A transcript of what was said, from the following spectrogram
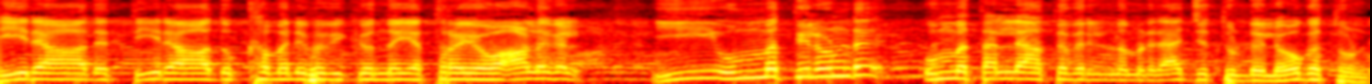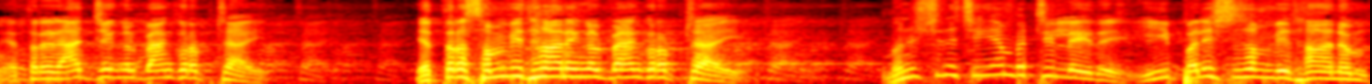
തീരാതെ തീരാ ദുഃഖം അനുഭവിക്കുന്ന എത്രയോ ആളുകൾ ഈ ഉമ്മത്തിലുണ്ട്. ഉമ്മത്തല്ലാത്തവരിൽ നമ്മുടെ രാജ്യത്തുണ്ട് ലോകത്തുണ്ട്. എത്ര രാജ്യങ്ങൾ ബാങ്ക്രപ്റ്റായി? എത്ര സംവിധാനങ്ങൾ ബാങ്ക്രപ്റ്റായി? മനുഷ്യന് ചെയ്യാൻ പറ്റില്ല ഇത്. ഈ പലിശ സംവിധാനം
